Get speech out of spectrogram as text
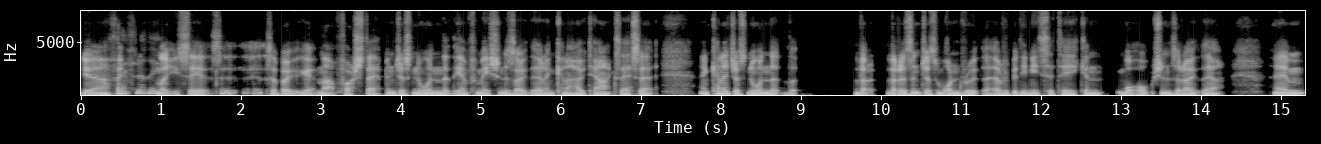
Yeah, I think, Definitely. like you say, it's it's about getting that first step and just knowing that the information is out there and kind of how to access it, and kind of just knowing that that there there isn't just one route that everybody needs to take and what options are out there. Um,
